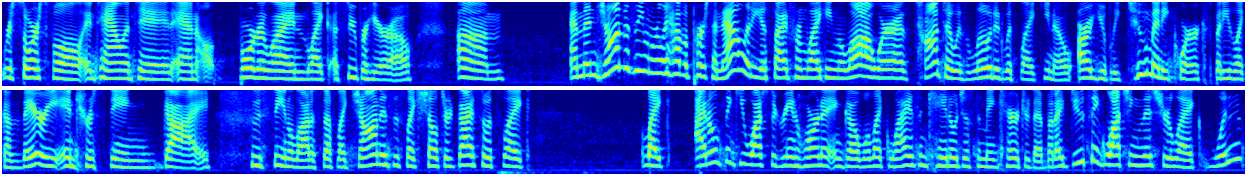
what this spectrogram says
resourceful and talented and borderline like a superhero. Um, and then John doesn't even really have a personality aside from liking the law, whereas Tonto is loaded with like, you know, arguably too many quirks, but he's like a very interesting guy who's seen a lot of stuff. Like John is this like sheltered guy, so it's like like I don't think you watch the Green Hornet and go, well, like, why isn't Kato just the main character then? But I do think watching this, you're like, wouldn't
